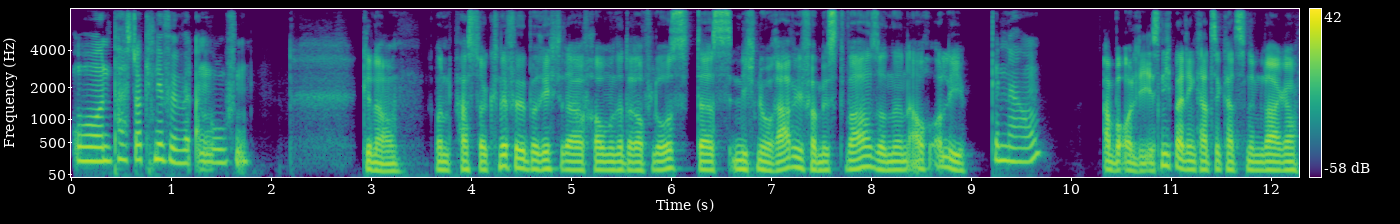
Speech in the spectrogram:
Und Pastor Kniffel wird angerufen. Genau. Und Pastor Kniffel berichtet aber Frau Mutter darauf los, dass nicht nur Ravi vermisst war, sondern auch Olli. Genau. Aber Olli ist nicht bei den Katzekatzen im Lager.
